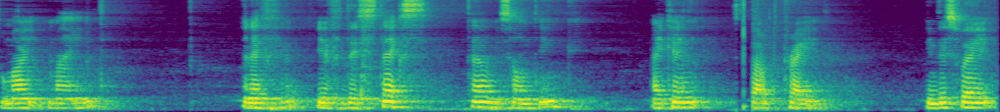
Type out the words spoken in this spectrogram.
to my mind. And if, if this text tell me something, I can start praying. In this way,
